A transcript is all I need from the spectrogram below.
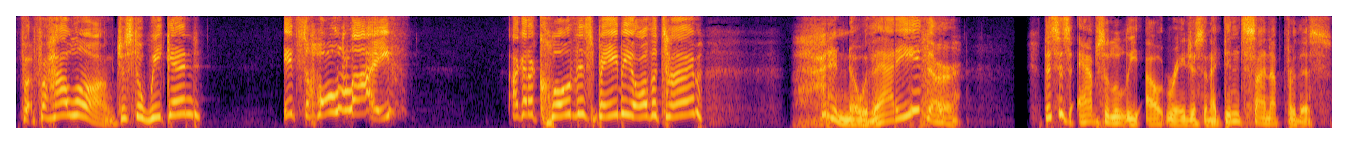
For, for how long? Just a weekend? Its the whole life? I gotta clothe this baby all the time? I didn't know that either. This is absolutely outrageous, and I didn't sign up for this.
